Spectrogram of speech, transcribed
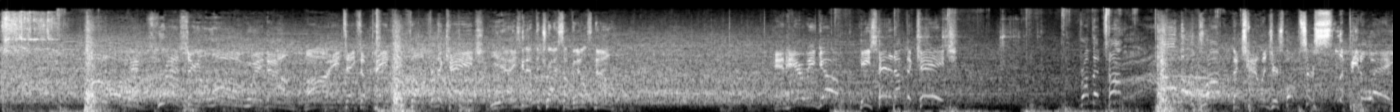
Oh, and crashing a long way down. Ah, he takes a painful fall from the cage. Yeah, he's going to have to try something else now. And here we go. He's headed up the cage. From the top. Elbow drop. The challenger's hopes are slipping away.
